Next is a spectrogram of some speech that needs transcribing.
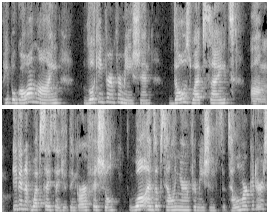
people go online looking for information. Those websites, um, even websites that you think are official, will end up selling your information to telemarketers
